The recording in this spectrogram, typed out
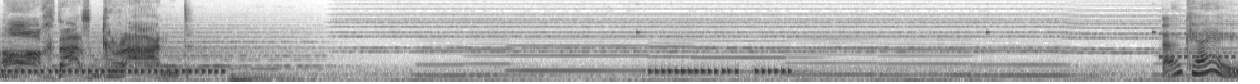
Och, that's grand! Okay.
